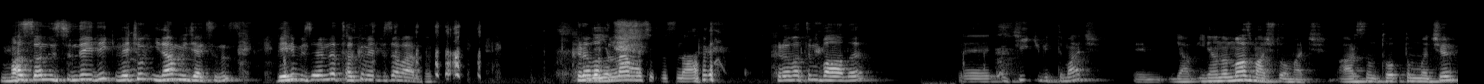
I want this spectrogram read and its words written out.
masanın üstündeydik ve çok inanmayacaksınız. Benim üzerimde takım elbise vardı. kravatım, Yayından mı çıkmışsın abi? kravatım bağlı. 2-2 ee, bitti maç. Ee, ya inanılmaz maçtı o maç. Arsenal Tottenham maçı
